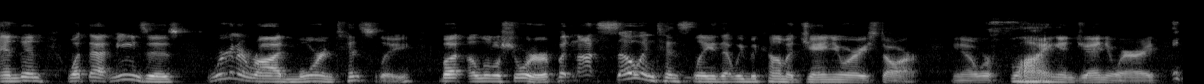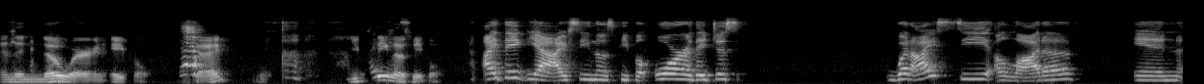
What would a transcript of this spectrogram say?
And then what that means is we're going to ride more intensely, but a little shorter, but not so intensely that we become a January star. You know, we're flying in January and then nowhere in April. Okay? You've seen those people. I think, yeah, I've seen those people. Or they just, what I see a lot of in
